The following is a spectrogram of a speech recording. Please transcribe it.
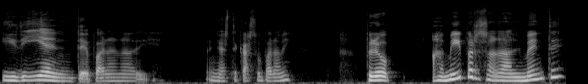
hiriente para nadie, en este caso para mí. Pero a mí personalmente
